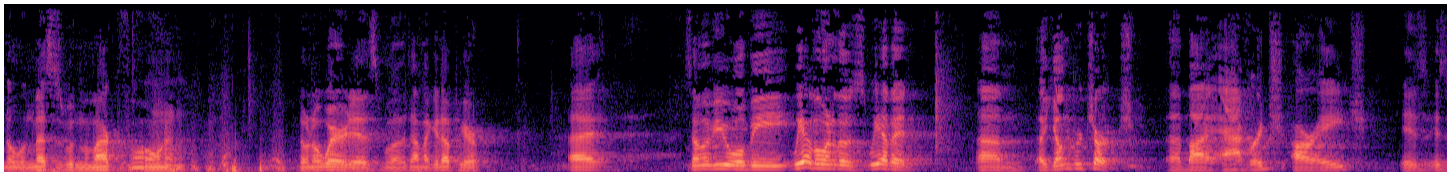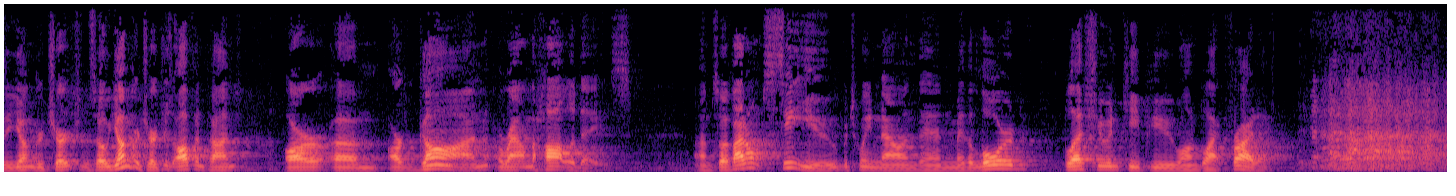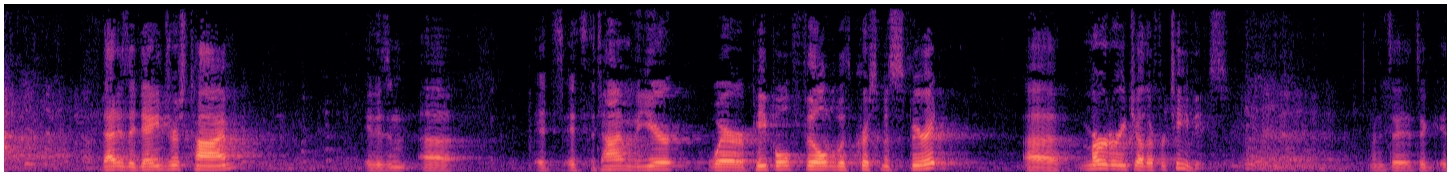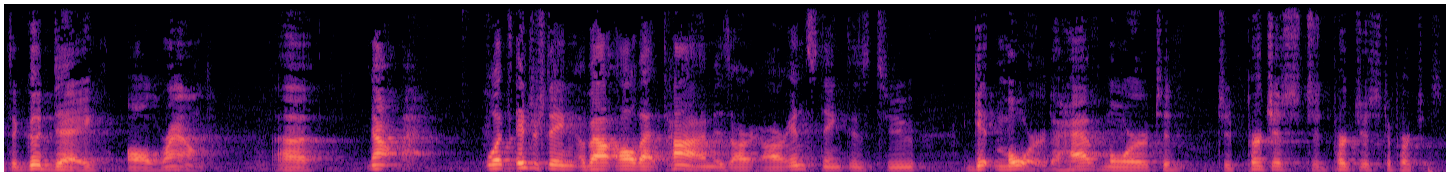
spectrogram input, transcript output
Nolan messes with my microphone and don't know where it is by the time I get up here. Uh, some of you will be. We have one of those. We have a um, a younger church uh, by average. Our age is is a younger church, and so younger churches oftentimes are um, are gone around the holidays. Um, so if I don't see you between now and then, may the Lord bless you and keep you on Black Friday. That is a dangerous time. It isn't. Uh, it's it's the time of the year where people filled with Christmas spirit uh, murder each other for TVs. and it's a, it's, a, it's a good day all around. Uh, now, what's interesting about all that time is our, our instinct is to get more, to have more, to, to purchase, to purchase, to purchase.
